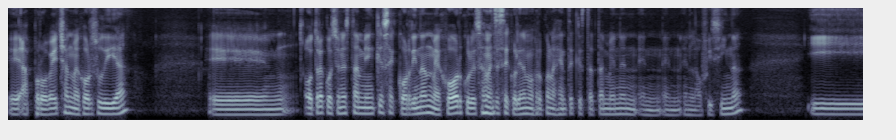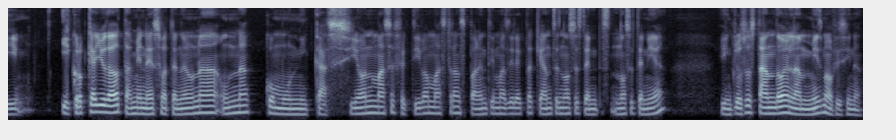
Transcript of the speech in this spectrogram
eh, aprovechan mejor su día. otra cuestión es también que se coordinan mejor, curiosamente se coordinan mejor con la gente que está también en, la oficina. Y, creo que ha ayudado también eso, a tener una, una comunicación más efectiva, más transparente y más directa que antes no se, no se tenía, incluso estando en la misma oficina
